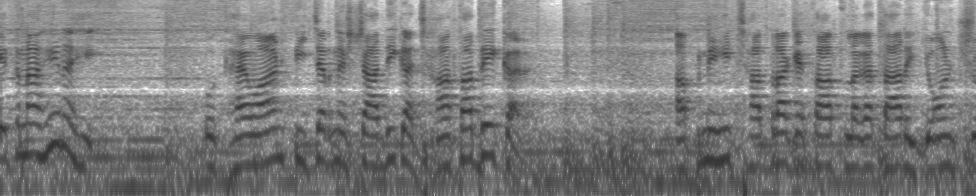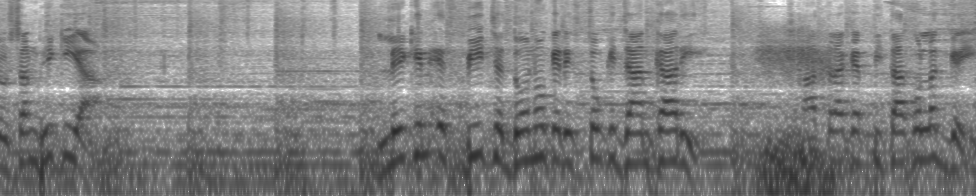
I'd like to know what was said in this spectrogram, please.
इतना ही नहीं, उस हैवान टीचर ने शादी का झांसा देकर अपनी ही छात्रा के साथ लगातार यौन शोषण भी किया। लेकिन इस बीच दोनों के रिश्तों की जानकारी छात्रा के पिता को लग गई।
